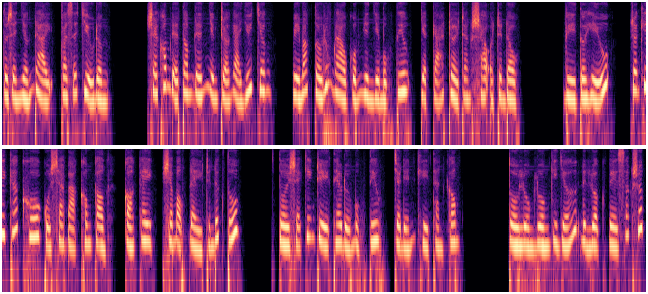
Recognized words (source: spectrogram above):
Tôi sẽ nhẫn đại và sẽ chịu đựng. Sẽ không để tâm đến những trở ngại dưới chân, vì mắt tôi lúc nào cũng nhìn về mục tiêu và cả trời trăng sao ở trên đầu. Vì tôi hiểu rằng khi cát khô của sa bạc không còn, cỏ cây sẽ mọc đầy trên đất tốt. Tôi sẽ kiên trì theo đuổi mục tiêu cho đến khi thành công. Tôi luôn luôn ghi nhớ định luật về xác suất,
